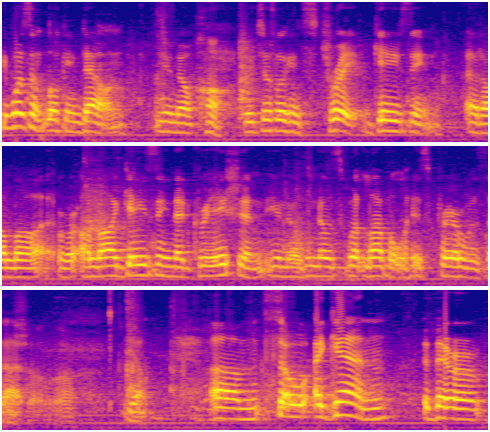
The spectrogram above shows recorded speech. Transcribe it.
he wasn't looking down, you know, he was just looking straight, gazing at Allah, or Allah gazing at creation, you know, who knows what level his prayer was at. Yeah. Um, so again, there are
